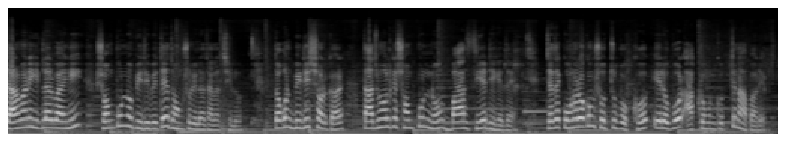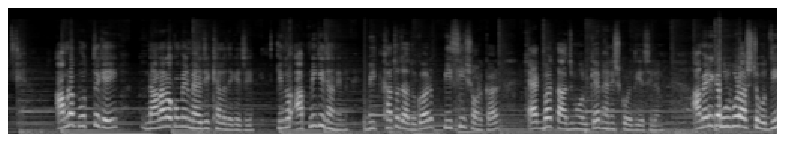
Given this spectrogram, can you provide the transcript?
জার্মানি হিটলার বাহিনী সম্পূর্ণ পৃথিবীতে ধ্বংসলীলা চালাচ্ছিল। তখন ব্রিটিশ সরকার তাজমহলকে সম্পূর্ণ বাস দিয়ে ঢেকে দেয়, যাতে কোনো রকম শত্রুপক্ষ এর ওপর আক্রমণ করতে না পারে। আমরা প্রত্যেকেই নানা রকমের ম্যাজিক খেলা দেখেছি, কিন্তু আপনি কি জানেন, বিখ্যাত জাদুকর পিসি সরকার একবার তাজমহলকে ভ্যানিশ করে দিয়েছিলেন। আমেরিকার পূর্ব রাষ্ট্রপতি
